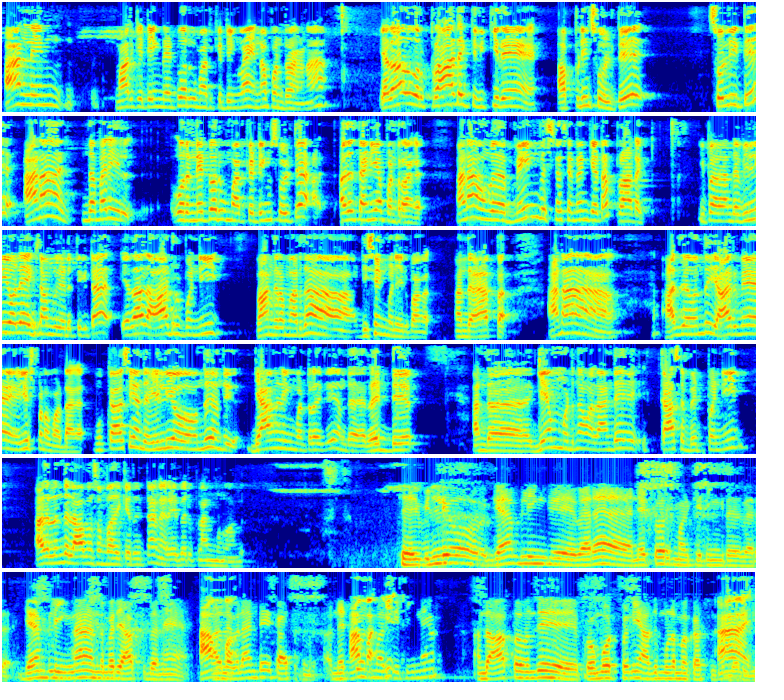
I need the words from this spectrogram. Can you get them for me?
ஆன்லைன் மார்க்கெட்டிங் நெட்வொர்க் மார்க்கெட்டிங்லாம் என்ன பண்றாங்கன்னா ஏதாவது ஒரு ப்ராடக்ட் விக்கிறேன் அப்படின்னு சொல்லிட்டு சொல்லிட்டு ஆனா இந்த மாதிரி ஒரு நெட்வொர்க் மார்க்கெட்டிங் சொல்லிட்டு அது தனியா பண்றாங்க. ஆனா அவங்க மெயின் பிசினஸ் என்னன்னு கேட்டா ப்ராடக்ட் இப்ப அந்த வில்லியோல எக்ஸாம்பிள் எடுத்துக்கிட்டா ஏதாவது ஆர்டர் பண்ணி வாங்குற மாதிரி தான் டிசைன் பண்ணிருப்பாங்க அந்த ஆப்ப ஆனா அத வந்து யாருமே யூஸ் பண்ண மாட்டாங்க முக்காவாசி அந்த வில்லியோ வந்து அந்த கேம்லிங் பண்றதுக்கு அந்த ரெட்டு அந்த கேம் மட்டும் தான் விளையாண்டு காசை பெட் பண்ணி அதுல இருந்து லாபம் சம்பாதிக்கிறதுக்கு தான் நிறைய பேர் பிளான் பண்ணுவாங்க சரி வில்லியோ கேம்பிளிங் வேற நெட்வொர்க் மார்க்கெட்டிங்கிறது வேற கேம்பிளிங்னா இந்த மாதிரி ஆப் தானே. அதுல விளையாண்டு காசு. நெட்வொர்க் மார்க்கெட்டிங்னா அந்த ஆப்பை வந்து ப்ரோமோட் பண்ணி அது மூலமா காசு.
